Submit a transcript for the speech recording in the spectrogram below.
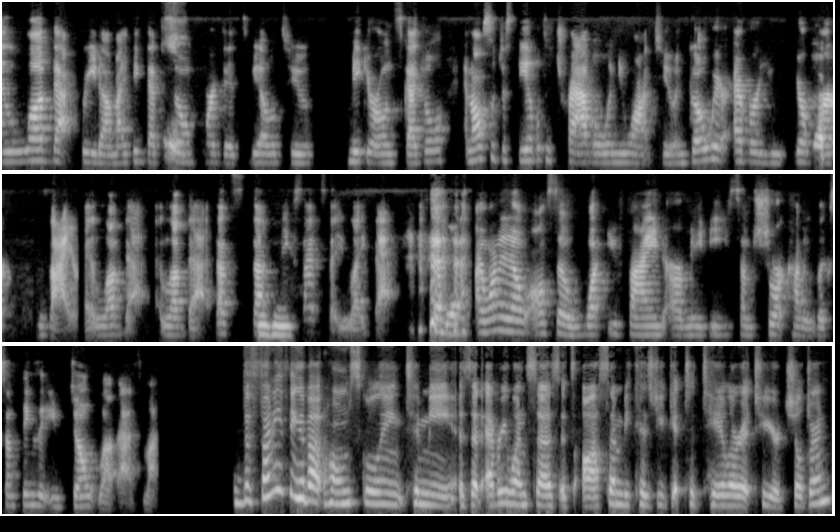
I love that freedom. I think that's so important to be able to make your own schedule and also just be able to travel when you want to and go wherever you your heart desire. I love that. I love that. That's that mm-hmm. makes sense that you like that. Yeah. I want to know also what you find are maybe some shortcomings, like some things that you don't love as much. The funny thing about homeschooling to me is that everyone says it's awesome because you get to tailor it to your children.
